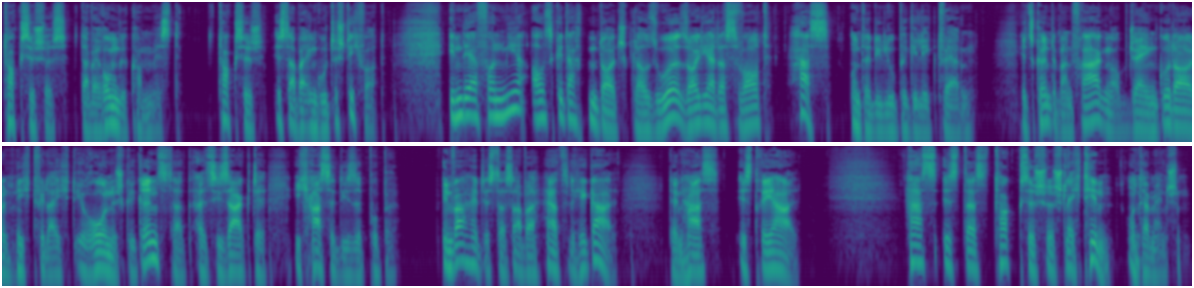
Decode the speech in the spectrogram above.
Toxisches dabei rumgekommen ist. Toxisch ist aber ein gutes Stichwort. In der von mir ausgedachten Deutschklausur soll ja das Wort Hass unter die Lupe gelegt werden. Jetzt könnte man fragen, ob Jane Goodall nicht vielleicht ironisch gegrinst hat, als sie sagte, ich hasse diese Puppe. In Wahrheit ist das aber herzlich egal, denn Hass ist real. Hass ist das Toxische schlechthin unter Menschen.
